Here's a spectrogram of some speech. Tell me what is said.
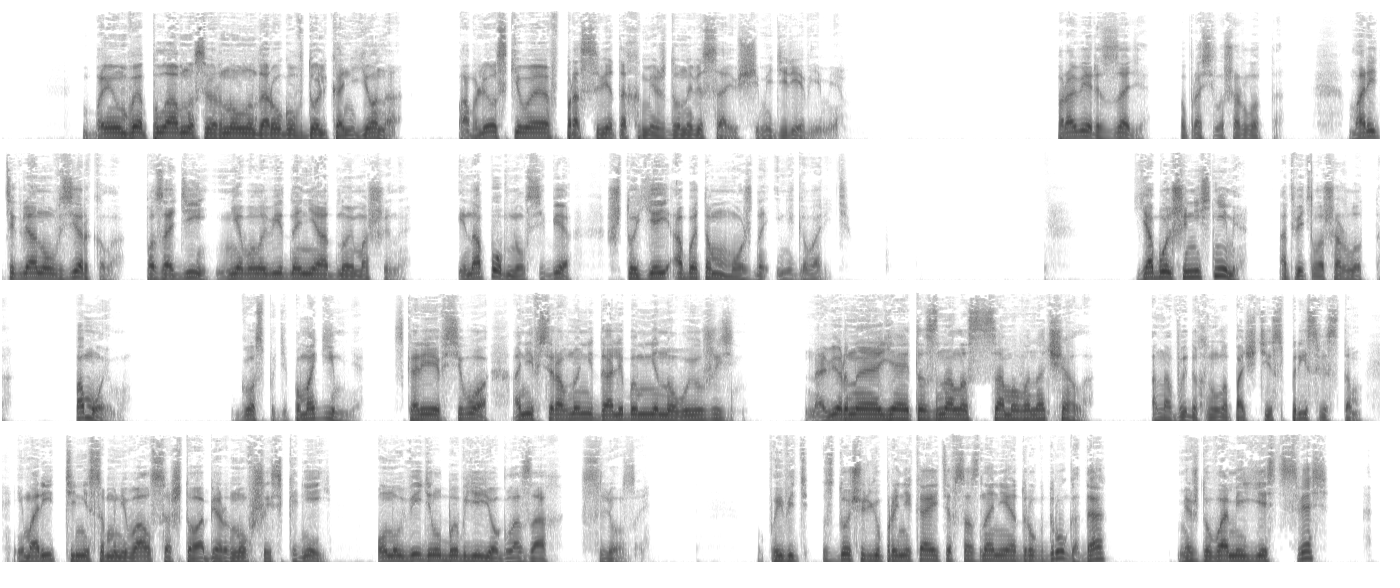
БМВ плавно свернул на дорогу вдоль каньона, поблескивая в просветах между нависающими деревьями. «Проверь сзади», — попросила Шарлотта. Маритти глянул в зеркало. Позади не было видно ни одной машины. И напомнил себе, что ей об этом можно и не говорить. «Я больше не с ними», — ответила Шарлотта. «По-моему». «Господи, помоги мне. Скорее всего, они все равно не дали бы мне новую жизнь. Наверное, я это знала с самого начала. Она выдохнула почти с присвистом, и Маритти не сомневался, что, обернувшись к ней, он увидел бы в ее глазах слезы. «Вы ведь с дочерью проникаете в сознание друг друга, да? Между вами есть связь?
